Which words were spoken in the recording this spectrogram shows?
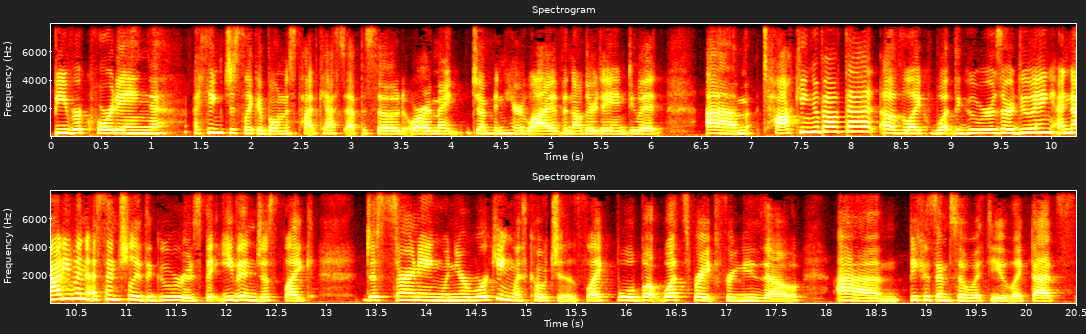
be recording, I think, just like a bonus podcast episode, or I might jump in here live another day and do it um, talking about that of like what the gurus are doing and not even essentially the gurus but even just like discerning when you're working with coaches like well but what's right for you though? Um, because i'm so with you. Like that's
